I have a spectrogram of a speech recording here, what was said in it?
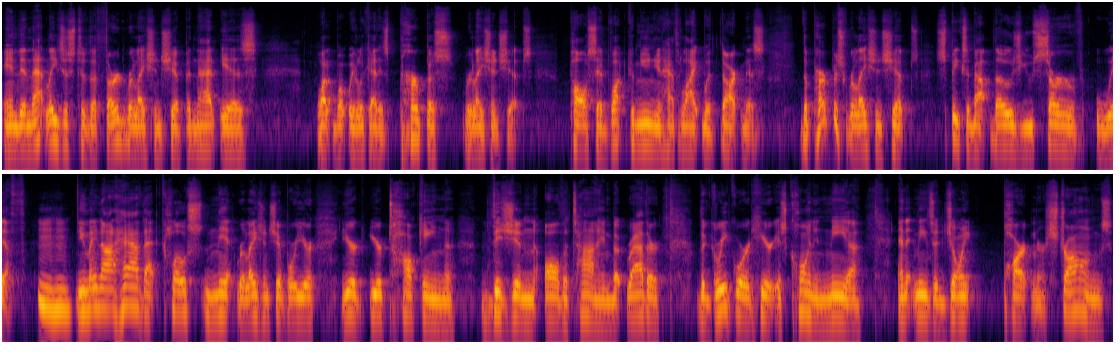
And then that leads us to the third relationship, and that is what, what we look at is purpose relationships. Paul said, What communion hath light with darkness? The purpose relationships speaks about those you serve with. Mm-hmm. You may not have that close knit relationship where you're you're you're talking vision all the time, but rather the Greek word here is koinonia, and it means a joint partner. Strong's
